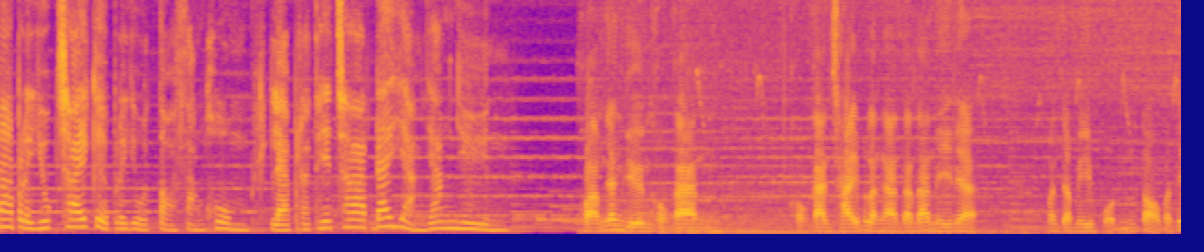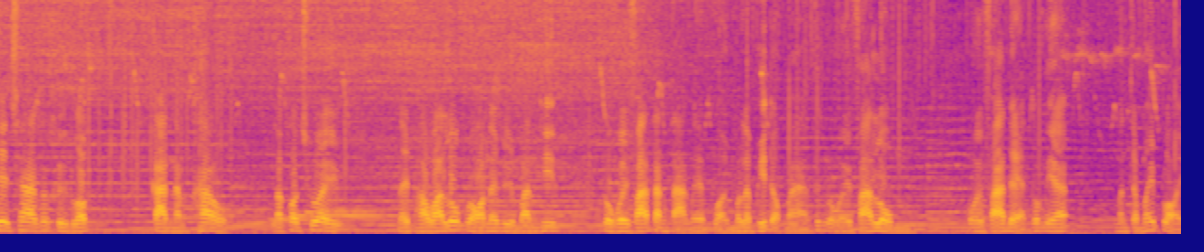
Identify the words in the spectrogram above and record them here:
มาประยุกต์ใช้เกิดประโยชน์ต่อสังคม และประเทศชาติได้อย่างยั่งยืน ความยั่งยืนของการของการใช้พลังงานทางด้านนี้เนี่ยมันจะมีผลต่อประเทศชาติก็คือลดการนำเข้า แล้วก็ช่วยในภาวะโลกร้อนในปัจจุบันที่โรงไฟฟ้าต่างๆเนี่ยปล่อยมลพิษออกมา ซึ่งโรงไฟฟ้าลม รงไฟฟ้าแดดพวกเนี้ยมันจะไม่ปล่อย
